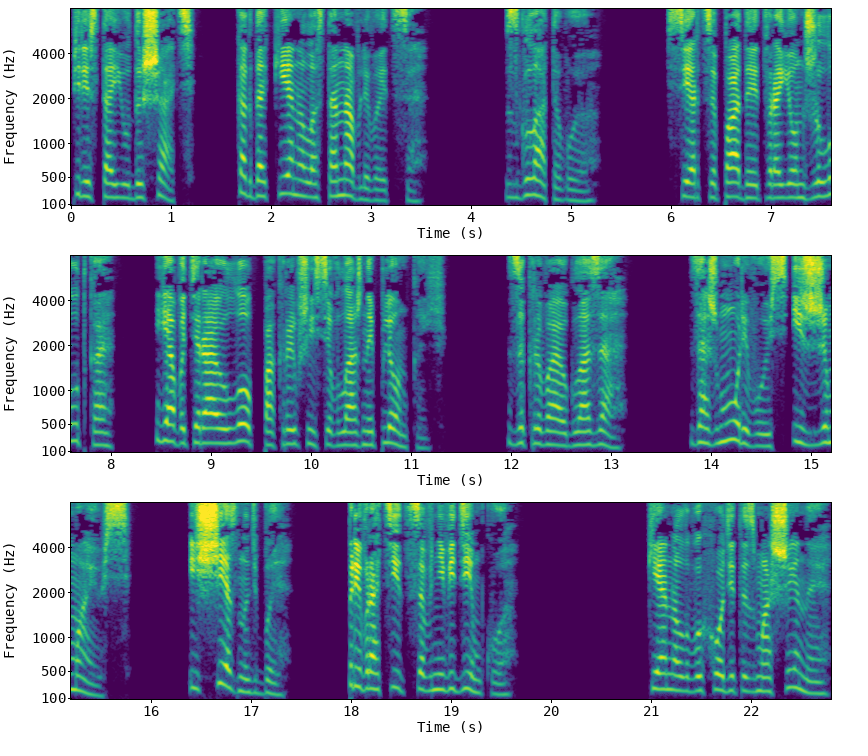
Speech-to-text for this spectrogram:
Перестаю дышать, когда Кеннел останавливается. Сглатываю. Сердце падает в район желудка, я вытираю лоб, покрывшийся влажной пленкой. Закрываю глаза, зажмуриваюсь и сжимаюсь. Исчезнуть бы превратиться в невидимку. Кеннел выходит из машины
